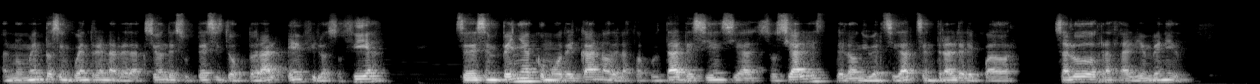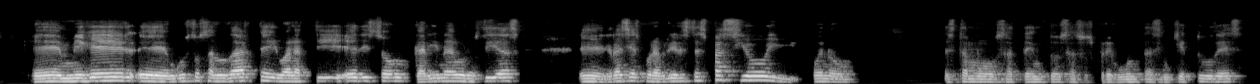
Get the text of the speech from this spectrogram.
Al momento se encuentra en la redacción de su tesis doctoral en Filosofía. Se desempeña como decano de la Facultad de Ciencias Sociales de la Universidad Central del Ecuador. Saludos, Rafael, bienvenido. Eh, Miguel, eh, un gusto saludarte, igual a ti, Edison, Karina, buenos días. Eh, gracias por abrir este espacio y bueno, estamos atentos a sus preguntas, inquietudes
